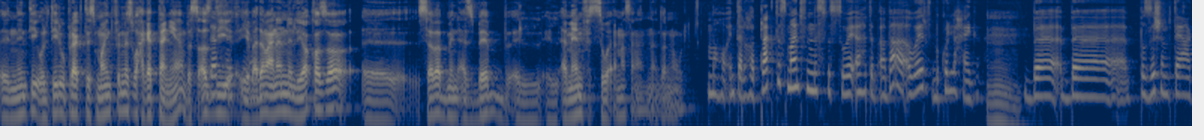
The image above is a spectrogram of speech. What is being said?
إن انت قلتي له practice mindfulness وحاجات تانية بس قصدي يبقى ده آه. معناه إن اليقظة آه، سبب من أسباب ال- الأمان في السواقة مثلا نقدر نقول ما هو أنت لو هت practice mindfulness في السواقة هتبقى بقى aware بكل حاجة مم. ب position بتاعك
